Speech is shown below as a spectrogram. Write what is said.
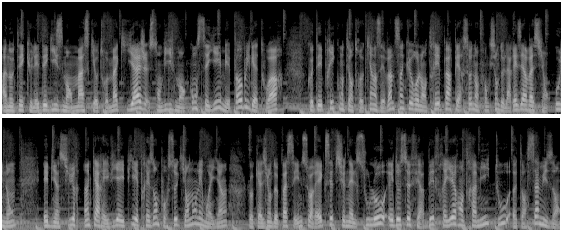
A noter que les déguisements, masques et autres maquillages sont vivement conseillés mais pas obligatoires. Côté prix comptés entre 15 et 25 euros l'entrée par personne en fonction de la réservation ou non. Et bien sûr, un carré VIP est présent pour ceux qui en ont les moyens. L'occasion de passer une soirée exceptionnelle sous l'eau et de se faire des frayeurs entre amis tout en s'amusant.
